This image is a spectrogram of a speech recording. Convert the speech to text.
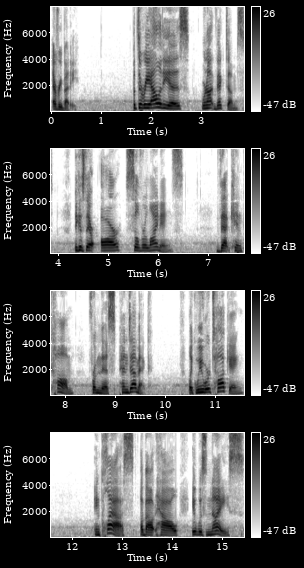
Everybody. But the reality is, we're not victims because there are silver linings that can come from this pandemic. Like we were talking in class about how it was nice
